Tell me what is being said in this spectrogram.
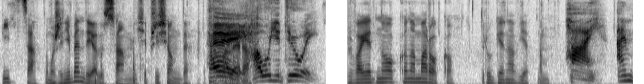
Pizza. To może nie będę jadł sam i się przysiądę. Hey, Kawalera. how are you doing? Kurwa, jedno oko na Maroko, drugie na Wietnam. Hi, I'm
